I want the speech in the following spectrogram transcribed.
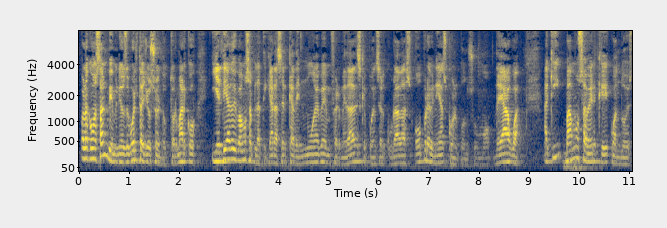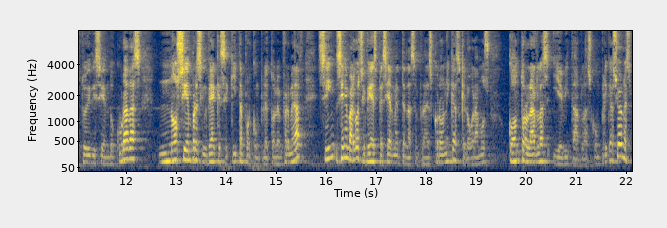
Hola, ¿cómo están? Bienvenidos de vuelta. Yo soy el doctor Marco y el día de hoy vamos a platicar acerca de nueve enfermedades que pueden ser curadas o prevenidas con el consumo de agua. Aquí vamos a ver que cuando estoy diciendo curadas, no siempre significa que se quita por completo la enfermedad. Sin, sin embargo, significa especialmente en las enfermedades crónicas que logramos controlarlas y evitar las complicaciones.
